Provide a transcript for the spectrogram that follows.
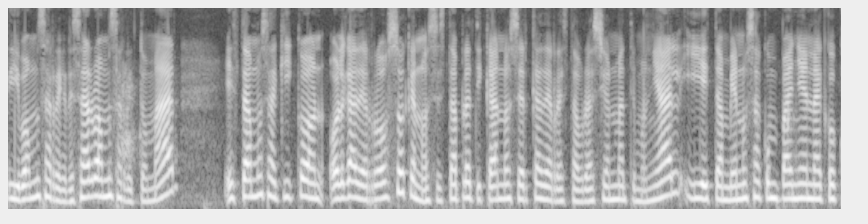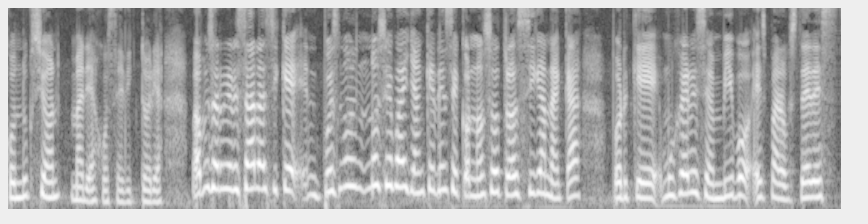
Y vamos a regresar, vamos a retomar Estamos aquí con Olga de Rosso, que nos está platicando acerca de restauración matrimonial y también nos acompaña en la co-conducción María José Victoria. Vamos a regresar, así que pues no, no se vayan, quédense con nosotros, sigan acá, porque Mujeres en Vivo es para ustedes,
